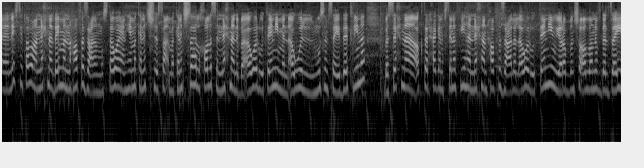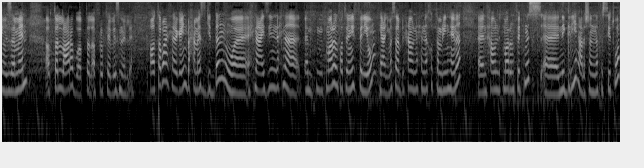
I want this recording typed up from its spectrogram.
آه، نفسي طبعا إن إحنا دايما نحافظ على المستوى يعني هي ما كانتش. ما كانتش سهل خالص إن إحنا نبقى أول وتاني من أول موسم سيدات لينا بس إحنا أكتر حاجة نفسنا فيها إن إحنا نحافظ على الأول والتاني ويا رب إن شاء الله نفضل زي زمان أبطال العرب وأبطال أفريقيا بإذن الله آه طبعا إحنا راجعين بحماس جدا وإحنا عايزين إن إحنا نتمرن فترتين في اليوم. يعني مثلا بنحاول إن إحنا ناخد تمرين هنا آه، نحاول نتمرن fitness آه، نجري علشان النفس يطول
